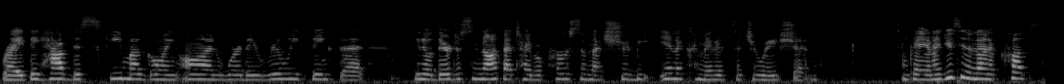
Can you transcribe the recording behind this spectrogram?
right? They have this schema going on where they really think that you know, they're just not that type of person that should be in a committed situation. Okay, and I do see the Nine of Cups.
